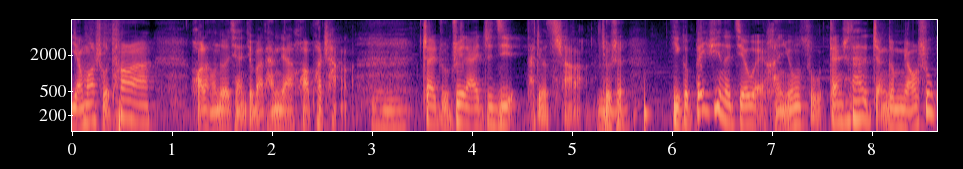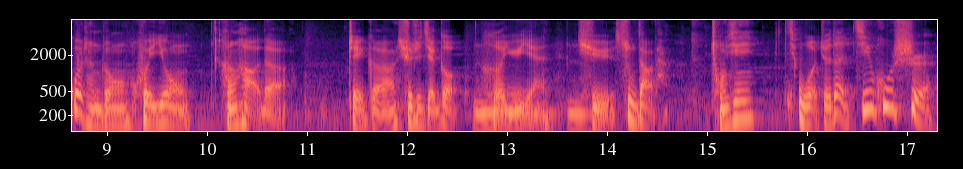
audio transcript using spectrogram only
羊毛手套啊，花了很多钱就把他们家花破产了。债主追来之际，他就自杀了，就是一个悲剧的结尾，很庸俗，但是他的整个描述过程中会用很好的这个叙事结构和语言去塑造它，重新，我觉得几乎是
